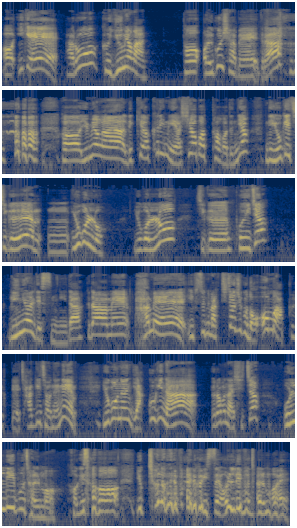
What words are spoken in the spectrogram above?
어 이게 바로 그 유명한 더 얼굴샵에 얘들아 어, 유명한 리케어 크림이에요 시어버터거든요 근데 요게 지금 음, 요걸로 요걸로 지금 보이죠 리뉴얼 됐습니다. 그 다음에 밤에 입술이 막 찢어지고 너무 아플 때 자기 전에는 요거는 약국이나 여러분 아시죠? 올리브 절머. 거기서 6,000원에 팔고 있어요. 올리브 절머에.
